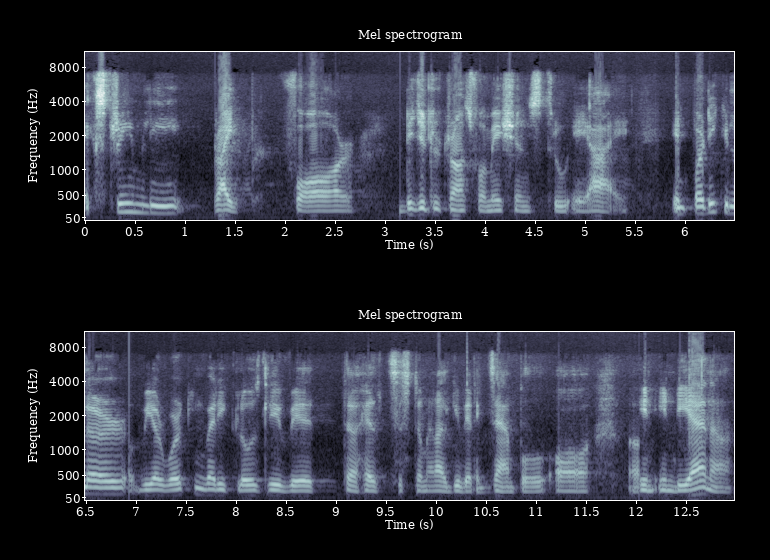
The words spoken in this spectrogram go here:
extremely ripe for digital transformations through AI. In particular, we are working very closely with the health system, and I'll give you an example, or uh, in Indiana,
